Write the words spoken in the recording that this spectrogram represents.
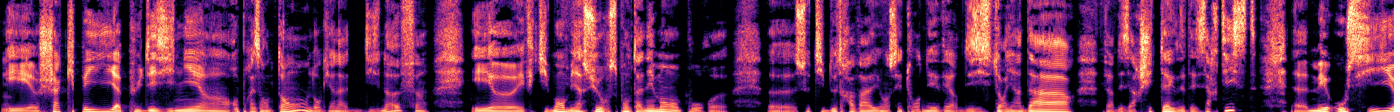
mmh. et euh, chaque pays a pu désigner un représentant, donc il y en a 19, et euh, effectivement, bien sûr, spontanément pour euh, ce type de travail, on s'est tourné vers des historiens d'art, vers des architectes, des artistes, mais aussi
